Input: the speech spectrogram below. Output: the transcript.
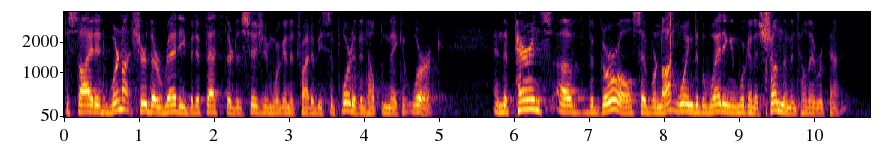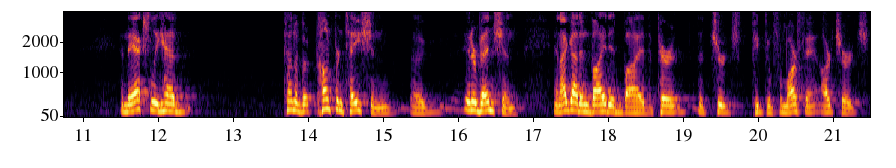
decided we're not sure they're ready, but if that's their decision, we're going to try to be supportive and help them make it work. And the parents of the girl said, we're not going to the wedding and we're going to shun them until they repent. And they actually had kind of a confrontation, uh, intervention. And I got invited by the parent, the church people from our, our church.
